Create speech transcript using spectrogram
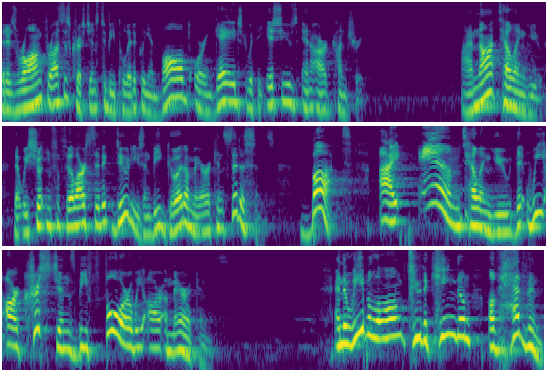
that it is wrong for us as Christians to be politically involved or engaged with the issues in our country. I'm not telling you that we shouldn't fulfill our civic duties and be good American citizens. But I am telling you that we are Christians before we are Americans. And that we belong to the kingdom of heaven.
